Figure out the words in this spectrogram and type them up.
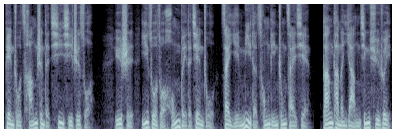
变筑藏身的栖息之所？于是，一座座宏伟的建筑在隐秘的丛林中再现。当他们养精蓄锐，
